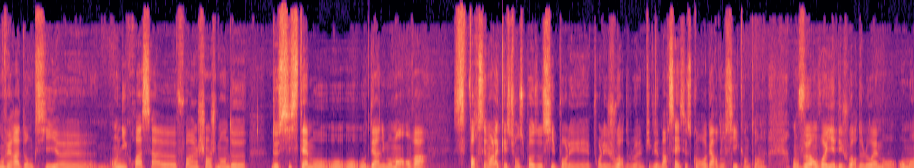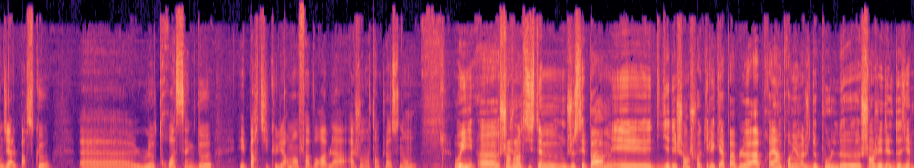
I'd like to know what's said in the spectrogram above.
On verra donc si on y croit, ça, faut un changement de, de système au, dernier moment. On va forcément la question se pose aussi pour les, pour les joueurs de l'Olympique de Marseille. C'est ce qu'on regarde aussi quand on, on, veut envoyer des joueurs de l'OM au, mondial parce que euh, le 3-5-2 est particulièrement favorable à, Jonathan Klaus, non? Oui, euh, changement de système, je ne sais pas, mais Didier Deschamps, je crois qu'il est capable, après un premier match de poule, de changer dès le deuxième.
